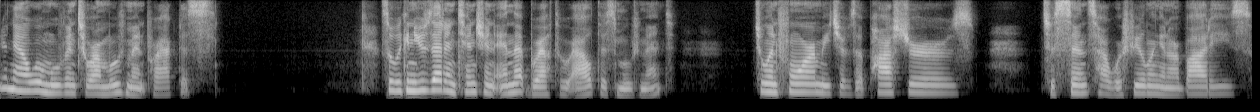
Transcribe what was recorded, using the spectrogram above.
And now we'll move into our movement practice. So we can use that intention and that breath throughout this movement to inform each of the postures, to sense how we're feeling in our bodies,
